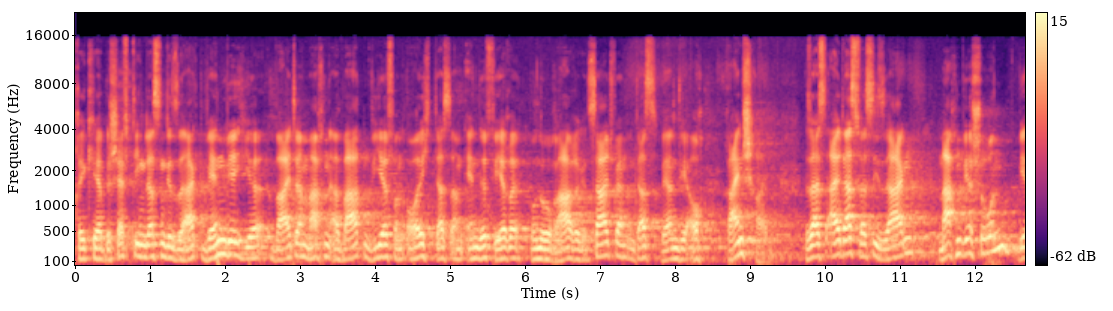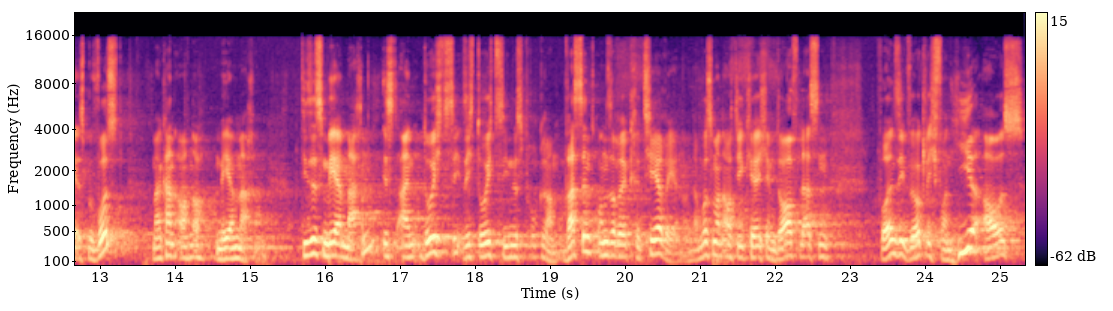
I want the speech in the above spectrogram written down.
prekär beschäftigen lassen, gesagt, wenn wir hier weitermachen, erwarten wir von euch, dass am Ende faire Honorare gezahlt werden. Und das werden wir auch reinschreiben. Das heißt, all das, was Sie sagen, machen wir schon. Mir ist bewusst, man kann auch noch mehr machen. Dieses Mehr machen ist ein durchzie sich durchziehendes Programm. Was sind unsere Kriterien? Und da muss man auch die Kirche im Dorf lassen. Wollen Sie wirklich von hier aus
